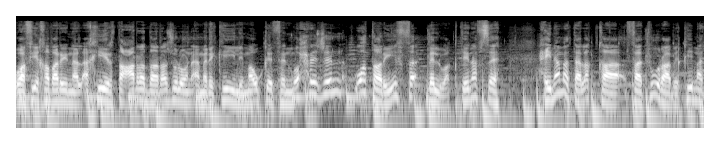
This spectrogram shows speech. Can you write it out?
وفي خبرنا الأخير تعرض رجل أمريكي لموقف محرج وطريف بالوقت نفسه. حينما تلقى فاتورة بقيمة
